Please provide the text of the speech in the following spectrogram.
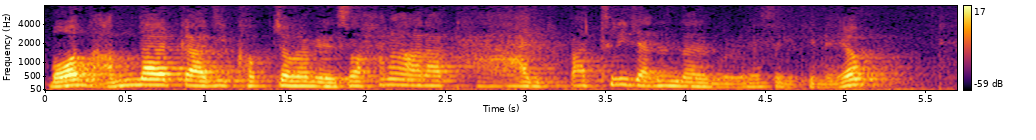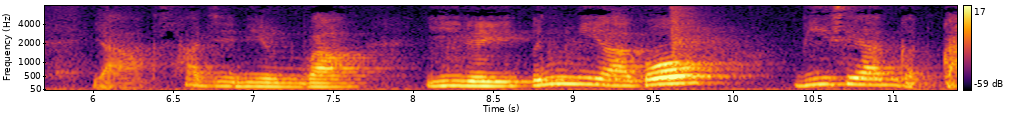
먼 앞날까지 걱정하면서 하나하나 다 이렇게 빠뜨리지 않는다는 걸로 해석이 되네요. 야, 사지 미운과 일의 은미하고 미세한 것과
